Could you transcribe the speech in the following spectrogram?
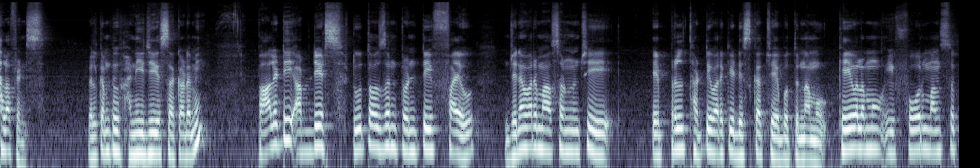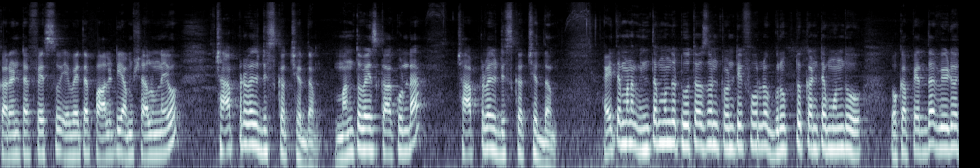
Hello friends welcome to honey GS academy. Polity updates two thousand twenty five జనవరి మాసం నుంచి ఏప్రిల్ థర్టీ వరకు డిస్కస్ చేయబోతున్నాము. కేవలము ఈ ఫోర్ మంత్స్ కరెంట్ అఫైర్స్ ఏవైతే పాలిటీ అంశాలు ఉన్నాయో చాప్టర్ వైజ్ డిస్కస్ చేద్దాం. మంత్ వైజ్ కాకుండా చాప్టర్ వైజ్ డిస్కస్ చేద్దాం. అయితే మనం ఇంతకుముందు టూ థౌజండ్ ట్వంటీ ఫోర్లో గ్రూప్ టూ కంటే ముందు ఒక పెద్ద వీడియో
